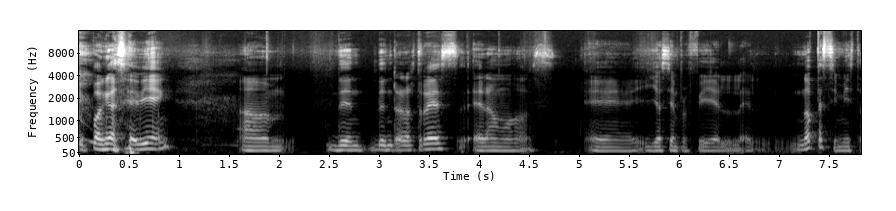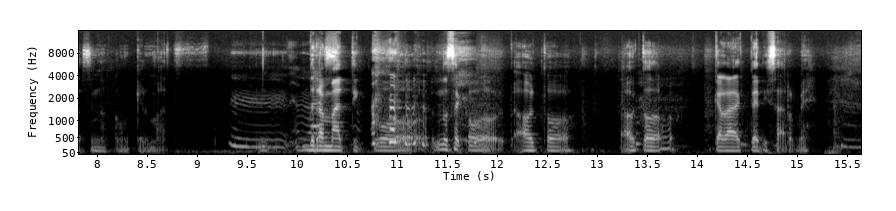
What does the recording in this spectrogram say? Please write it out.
y, póngase bien. Um, de, entre los tres éramos, eh, yo siempre fui el, el, no pesimista, sino como que el más Mm, dramático, no sé cómo auto, auto caracterizarme. Mm.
